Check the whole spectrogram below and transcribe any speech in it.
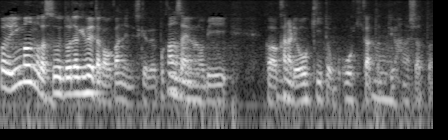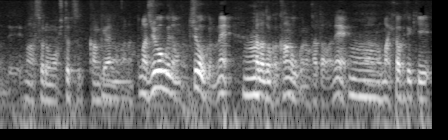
これインバウンドがすごいどれだけ増えたかわかんないんですけど、やっぱ関西の伸びがかなり大きいと大きかったっていう話だったんで、まあそれも一つ関係あるのかなと。まあ中国の中国のねうん。方とか韓国の方はね、うん。あのまあ比較的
